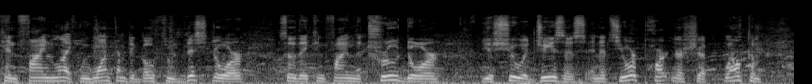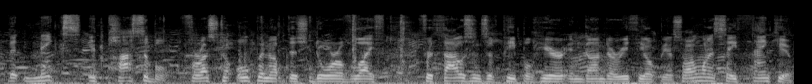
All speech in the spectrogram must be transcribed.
can find life. We want them to go through this door so they can find the true door, Yeshua, Jesus. And it's your partnership, welcome, that makes it possible for us to open up this door of life for thousands of people here in Gondar, Ethiopia. So I want to say thank you.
